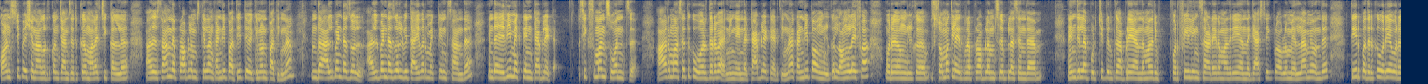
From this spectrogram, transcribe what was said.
கான்ஸ்டிபேஷன் ஆகிறதுக்கும் சான்ஸ் இருக்குது மலச்சிக்கல் அது சார்ந்த ப்ராப்ளம்ஸ்க்கெல்லாம் கண்டிப்பாக தீர்த்து வைக்கணும்னு பார்த்தீங்கன்னா இந்த அல்பெண்டசோல் அல்பெண்டசோல் வித் ஐவர் மெக்டின் சார்ந்த இந்த ivermectin tablet six months once ஆறு மாதத்துக்கு ஒரு தடவை நீங்கள் இந்த டேப்லெட் எடுத்திங்கன்னா கண்டிப்பாக உங்களுக்கு லாங் லைஃபாக ஒரு உங்களுக்கு ஸ்டொமக்கில் இருக்கிற ப்ராப்ளம்ஸு ப்ளஸ் இந்த நெஞ்சில் பிடிச்சிட்டு இருக்க. அப்படியே அந்த மாதிரி ஒரு ஃபீலிங்ஸ் அடைகிற மாதிரி அந்த கேஸ்ட்ரிக் ப்ராப்ளம் எல்லாமே வந்து தீர்ப்பதற்கு ஒரே ஒரு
